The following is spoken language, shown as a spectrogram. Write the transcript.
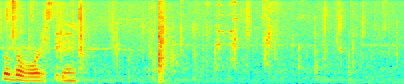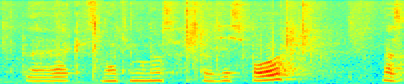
С удовольствием. Так, смотрим у нас, что здесь. О, у нас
